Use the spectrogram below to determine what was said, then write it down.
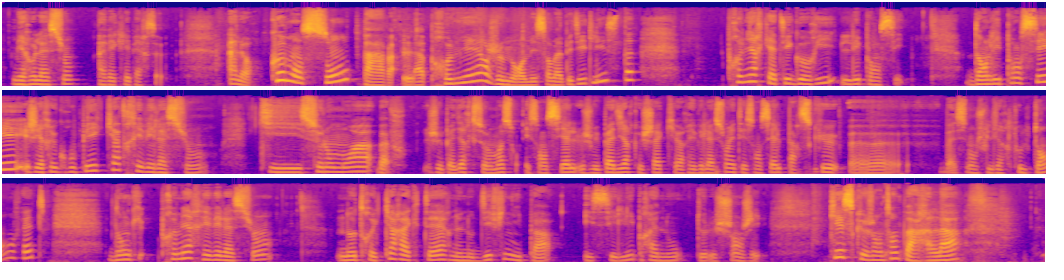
mes relations avec les personnes. Alors, commençons par la première, je me remets sur ma petite liste. Première catégorie, les pensées. Dans les pensées, j'ai regroupé quatre révélations qui, selon moi, bah, je ne vais pas dire que selon moi sont essentielles. Je ne vais pas dire que chaque révélation est essentielle parce que euh, bah, sinon je vais le dire tout le temps en fait. Donc, première révélation, notre caractère ne nous définit pas et c'est libre à nous de le changer. Qu'est-ce que j'entends par là?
